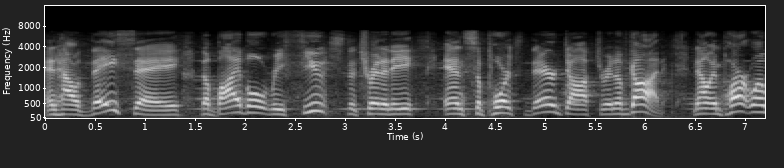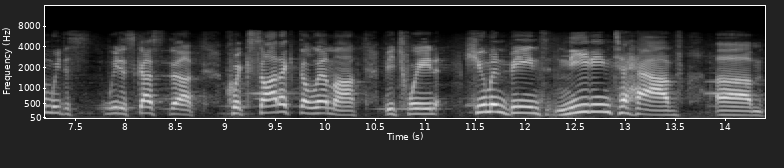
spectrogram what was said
and how they say the Bible refutes the Trinity and supports their doctrine of God. Now, in part one, we, dis- we discussed the quixotic dilemma between human beings needing to have. Um,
